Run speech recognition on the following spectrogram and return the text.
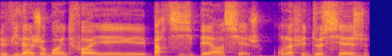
village au banc et de foi et participer à un siège. On a fait deux sièges.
